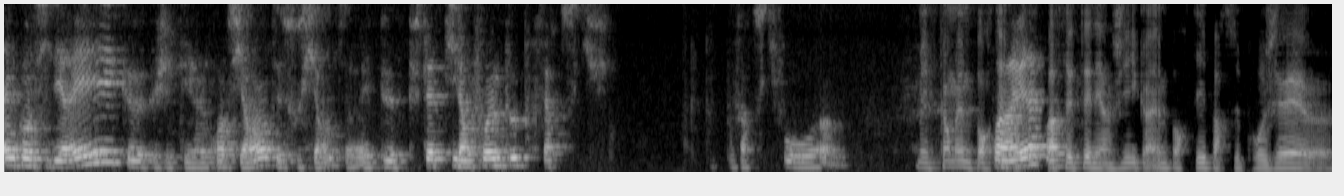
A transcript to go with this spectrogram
inconsidérés, que, que j'étais inconsciente, insouciante, et peut- peut-être qu'il en faut un peu pour faire tout ce qu'il pour faire tout ce qu'il faut euh, Mais quand même porté par, là, cette énergie, quand même porté par ce projet. euh.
